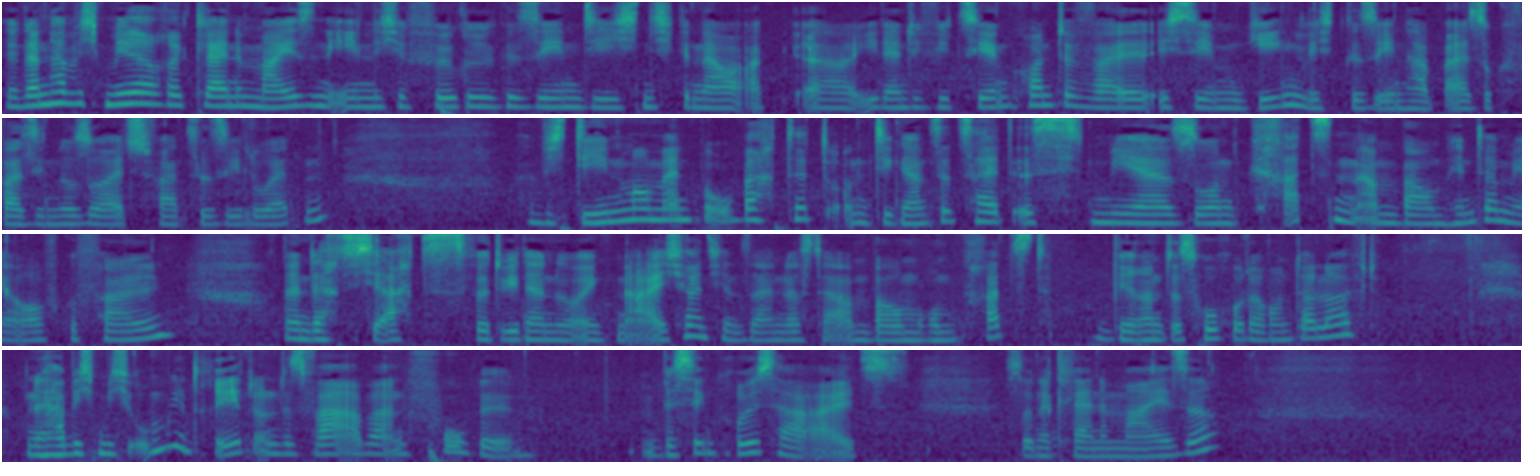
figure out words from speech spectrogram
ja, dann habe ich mehrere kleine Meisenähnliche Vögel gesehen, die ich nicht genau äh, identifizieren konnte, weil ich sie im Gegenlicht gesehen habe, also quasi nur so als schwarze Silhouetten. Habe ich den Moment beobachtet und die ganze Zeit ist mir so ein Kratzen am Baum hinter mir aufgefallen. Dann dachte ich, ach, das wird wieder nur irgendein Eichhörnchen sein, das da am Baum rumkratzt, während es hoch oder runter läuft. Und dann habe ich mich umgedreht und es war aber ein Vogel, ein bisschen größer als so eine kleine Meise.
